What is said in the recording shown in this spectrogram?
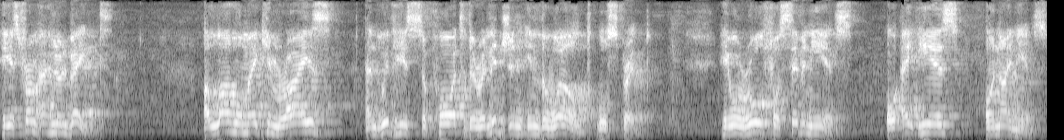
he is from Ahlul Bayt. Allah will make him rise and with his support the religion in the world will spread. He will rule for seven years, or eight years, or nine years.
